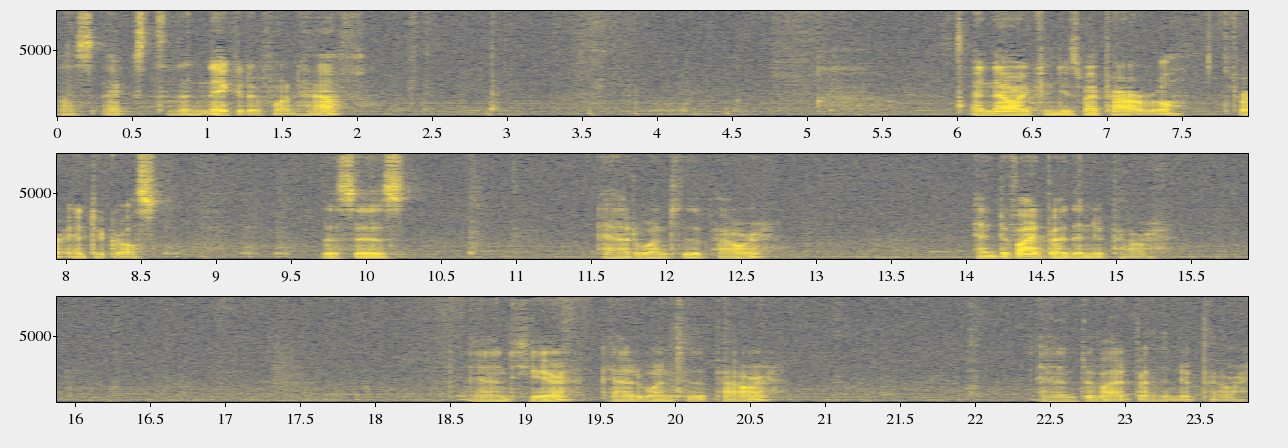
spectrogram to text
plus x to the negative 1 half And now I can use my power rule for integrals. This is add 1 to the power and divide by the new power. And here, add 1 to the power and divide by the new power.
